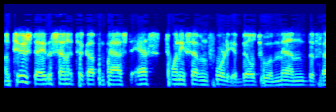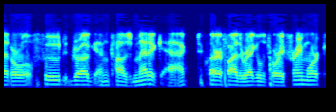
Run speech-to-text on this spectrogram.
On Tuesday, the Senate took up and passed S 2740, a bill to amend the Federal Food, Drug, and Cosmetic Act to clarify the regulatory framework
